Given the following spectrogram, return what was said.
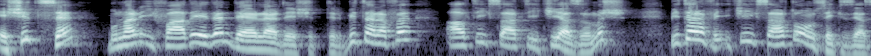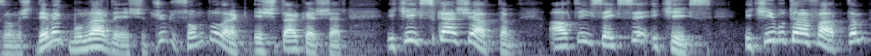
Eşitse bunları ifade eden değerler de eşittir. Bir tarafı 6x artı 2 yazılmış. Bir tarafı 2x artı 18 yazılmış. Demek bunlar da eşit. Çünkü somut olarak eşit arkadaşlar. 2x'i karşıya attım. 6x eksi 2x. 2'yi bu tarafa attım.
